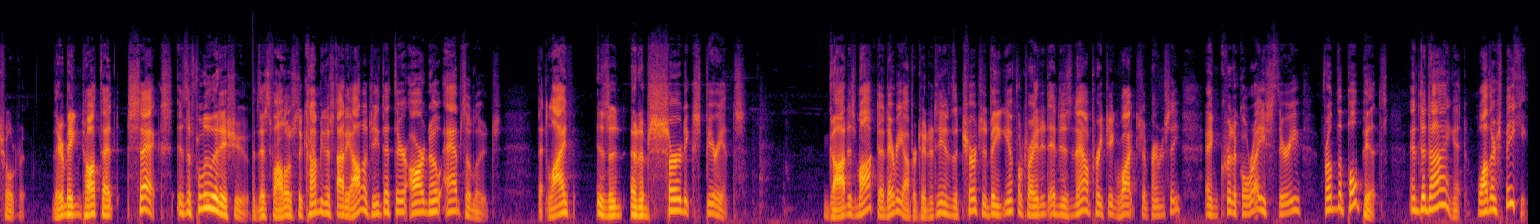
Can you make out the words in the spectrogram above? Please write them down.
children. They're being taught that sex is a fluid issue. This follows the communist ideology that there are no absolutes, that life is an, an absurd experience. God is mocked at every opportunity, and the church is being infiltrated and is now preaching white supremacy and critical race theory from the pulpits and denying it while they're speaking.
